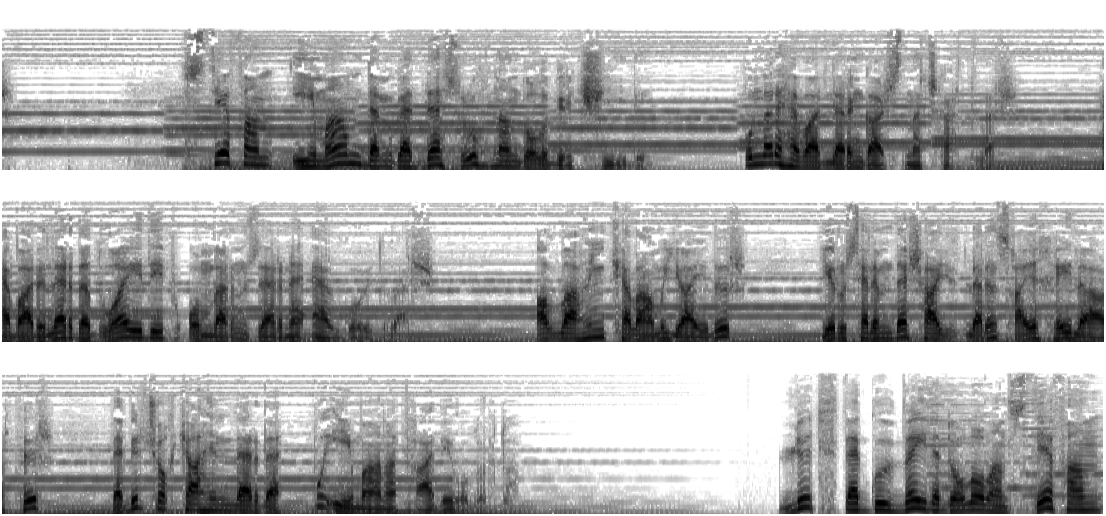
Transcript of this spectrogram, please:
Stefan iman və müqəddəs ruhla dolu bir kişi idi. Bunları həvarilərin qarşısına çıxartdılar. Həvarilər də dua edib onların üzərinə əl qoydular. Allahın kəlamı yayılır, Yerusəlimdə şagirdlərin sayı xeyli artır və bir çox kahinlər də bu imana tabi olurdu. Lütf və qüvvə ilə dolu olan Stefan,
